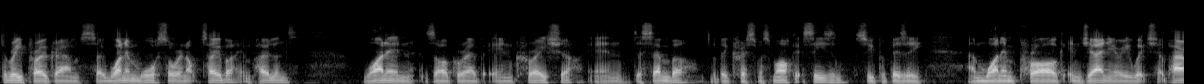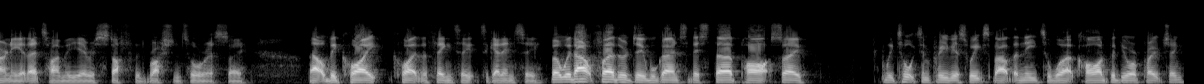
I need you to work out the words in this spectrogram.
three programs, so one in Warsaw in October in Poland, one in Zagreb in Croatia in December, the big Christmas market season, super busy, and one in Prague in January, which apparently at that time of year is stuffed with Russian tourists. So that will be quite quite the thing to, to get into. But without further ado, we'll go into this third part. So we talked in previous weeks about the need to work hard with your approaching,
